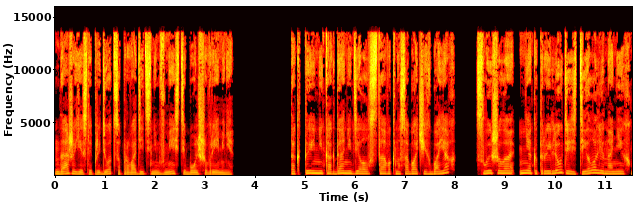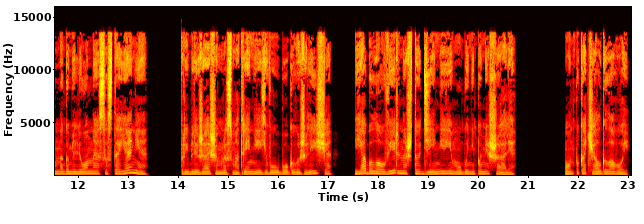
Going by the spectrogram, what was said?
даже если придется проводить с ним вместе больше времени. «Так ты никогда не делал ставок на собачьих боях?» Слышала, некоторые люди сделали на них многомиллионное состояние. При ближайшем рассмотрении его убогого жилища я была уверена, что деньги ему бы не помешали. Он покачал головой.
